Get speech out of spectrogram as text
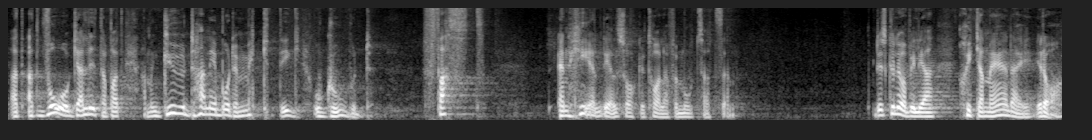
att, att våga lita på att ja, men Gud han är både mäktig och god. Fast en hel del saker talar för motsatsen. Det skulle jag vilja skicka med dig idag.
